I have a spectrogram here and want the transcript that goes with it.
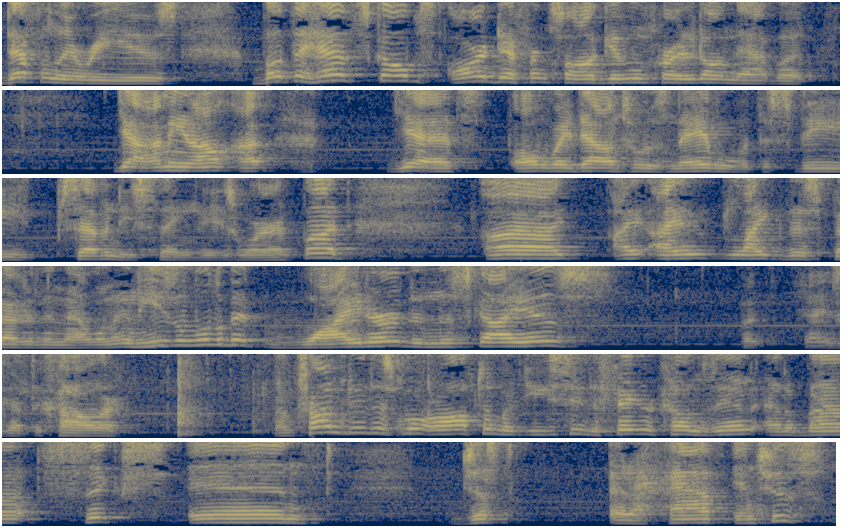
definitely reused. But the head sculpts are different, so I'll give him credit on that. But yeah, I mean, I'll, I, yeah, it's all the way down to his navel with this V70s thing that he's wearing. But uh, I, I like this better than that one. And he's a little bit wider than this guy is. But yeah, he's got the collar. I'm trying to do this more often, but you can see the figure comes in at about six and just at a half inches.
